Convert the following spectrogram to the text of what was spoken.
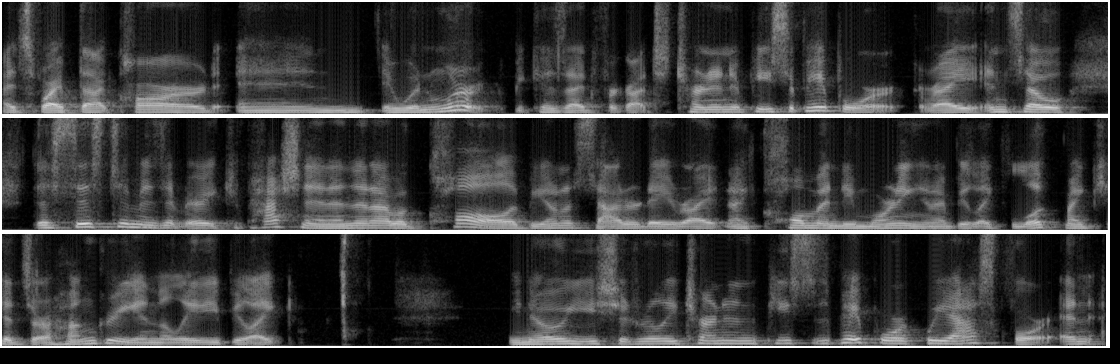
I'd swipe that card and it wouldn't work because I'd forgot to turn in a piece of paperwork, right? And so the system isn't very compassionate. And then I would call, it'd be on a Saturday, right? And I'd call Monday morning and I'd be like, look, my kids are hungry. And the lady'd be like, you know, you should really turn in the pieces of paperwork we asked for. And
